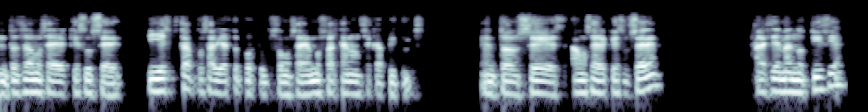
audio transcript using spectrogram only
Entonces vamos a ver qué sucede. Y esto está pues abierto porque pues como sabemos faltan 11 capítulos. Entonces vamos a ver qué sucede, a ver si hay más noticia.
